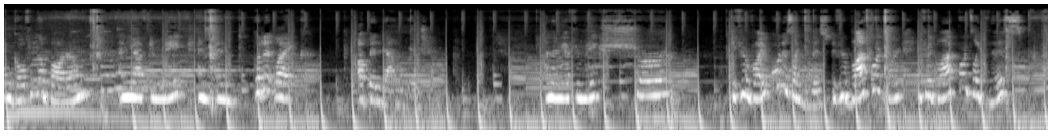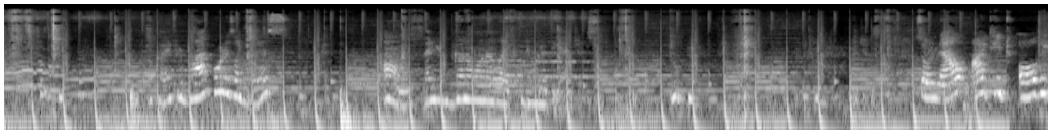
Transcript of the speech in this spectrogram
and go from the bottom and you have to make and, and put it like up and down version. And then you have to make sure if your whiteboard is like this, if your blackboard, sorry, if your blackboard's like this, okay, if your blackboard is like this, um, then you're gonna wanna like do it at the edges. So now I taped all the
